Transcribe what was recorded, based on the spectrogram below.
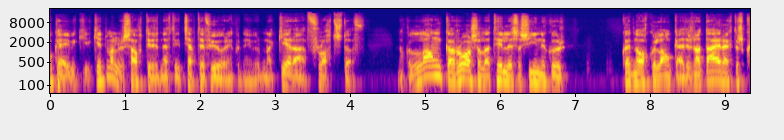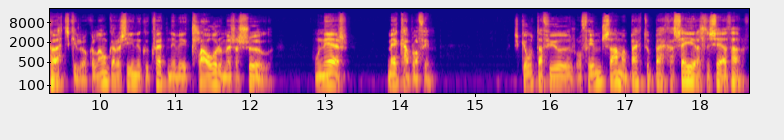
ok, við getum alveg sáttir hérna eftir chapter 4 einhvern veginn við erum að gera flott stöf okkur langar rosalega til þess að sína ykkur hvernig okkur langar, þetta er svona director's cut skilur, okkur langar að sína ykkur hvernig við klárum þessa sögu, hún er með kapla 5 skjóta 4 og 5 saman back to back, það segir allt sem segja þarf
